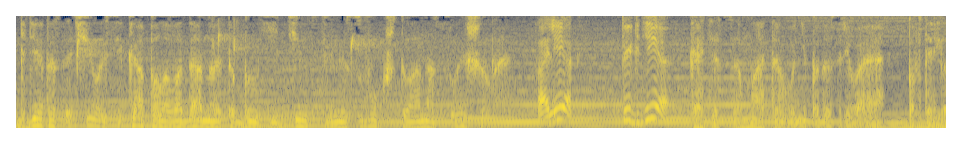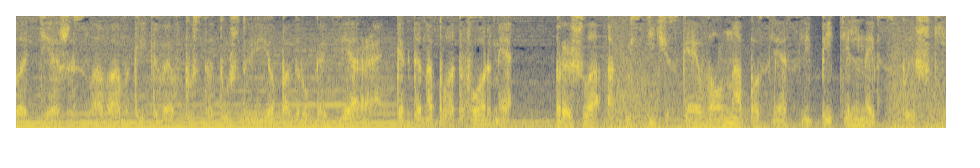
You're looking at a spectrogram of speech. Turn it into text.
Где-то сочилась и капала вода, но это был единственный звук, что она слышала. «Олег, ты где?» Катя, сама того не подозревая, повторила те же слова, выкрикивая в пустоту, что ее подруга Вера, когда на платформе прошла акустическая волна после ослепительной вспышки.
